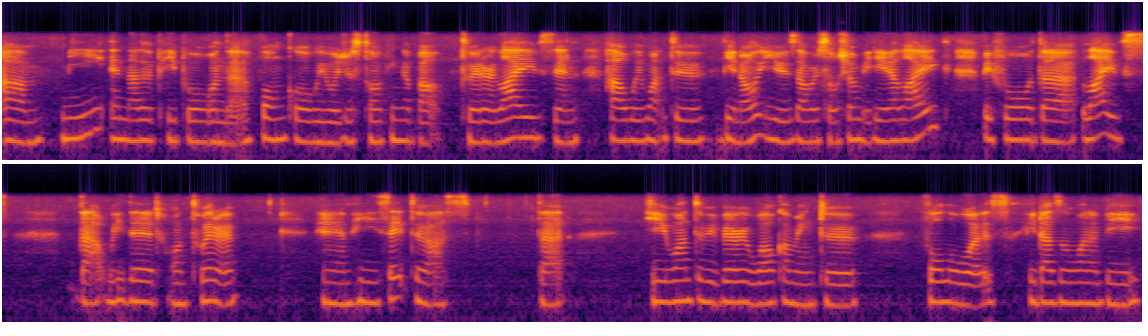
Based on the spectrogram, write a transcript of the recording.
um, me and other people on the phone call, we were just talking about Twitter lives and how we want to, you know, use our social media like before the lives that we did on Twitter. And he said to us that he want to be very welcoming to followers. He doesn't want to be,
